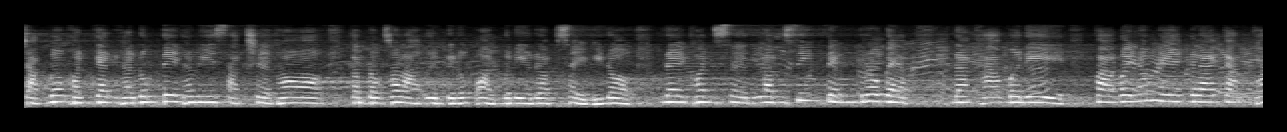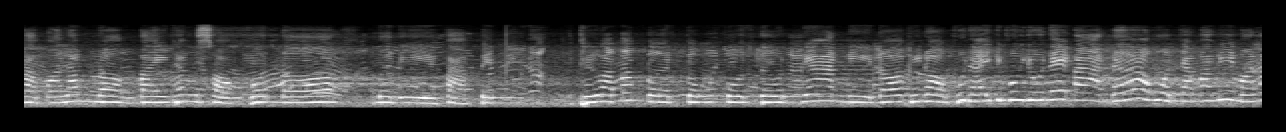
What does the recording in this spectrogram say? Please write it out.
จากเมืองขอนแก่นค่ะนุ่มเต้ทวีศักดิ์เชื้อทองกับน้องสลาอื่นเป็นน้องอ่อนมื่อนี้รับใส่พี่น้องในคอนเสิร์ตลำซิ่งเต็มรูปแบบนะคะมื่อนี้ฝากไว้น้องเมย์กลายกันค่ะหมอลำนองใบทั้งสองคนเนาะมื่อนี้ฝากเป็นถือว่ามาเปิดตรงโกนเติดงานนี่เนาะพี่น้องผู้ใดที่ผู้อยู่ในบ้านเด้อหุ่นจากมามี่หมอล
